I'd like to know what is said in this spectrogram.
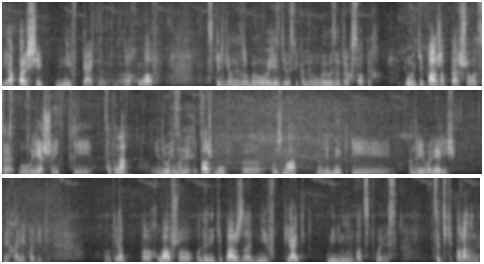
Я перші днів 5 рахував, скільки вони зробили виїздів, скільки вони вивезли трьохсотих. У екіпажа першого це був Лєший і Сатана, і другий мене екіпаж був е, Кузьма, навідник і Андрій Валерійович, механік-водитель. От я порахував, що один екіпаж за днів 5 мінімум 20 вивіз. Це тільки поранених.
